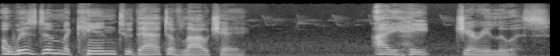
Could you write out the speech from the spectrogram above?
a wisdom akin to that of Lao Tse. I hate Jerry Lewis.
